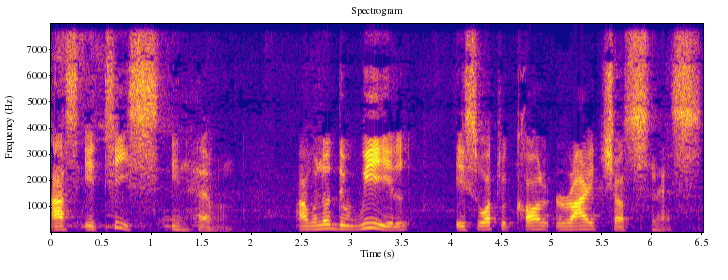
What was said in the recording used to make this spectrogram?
As it is in heaven. And we know the will is what we call righteousness.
